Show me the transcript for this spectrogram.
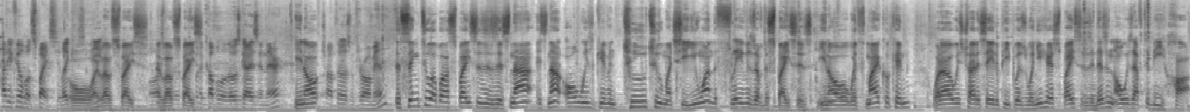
how do you feel about spice? You like? Oh, I love spice. Well, I love put- spice. Put a couple of those guys in there. You know, Chop those and throw them in. the thing too about spices is it's not it's not always given too too much heat. You want the flavors of the spices. You know, with my cooking, what I always try to say to people is when you hear spices, it doesn't always have to be hot.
